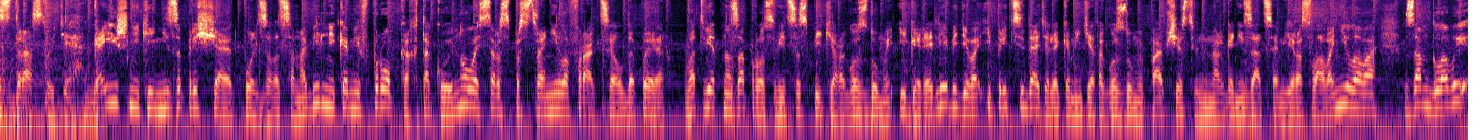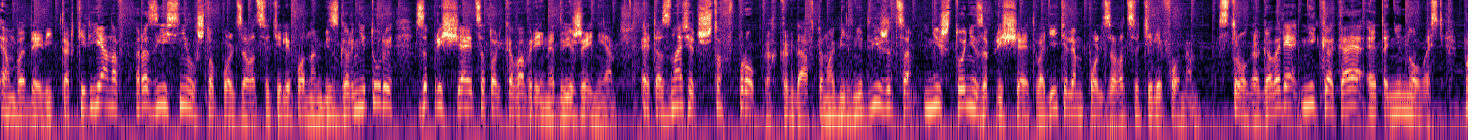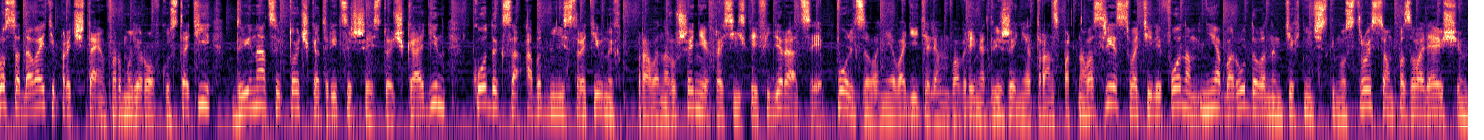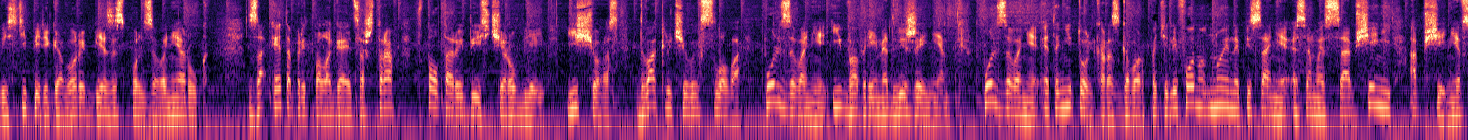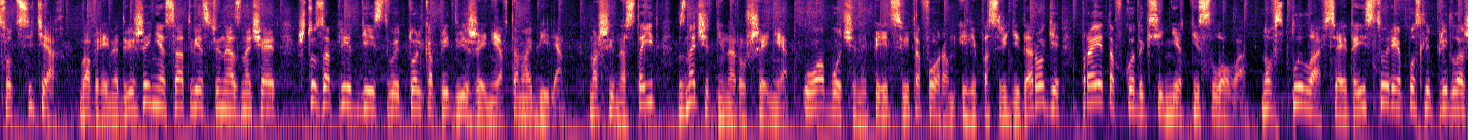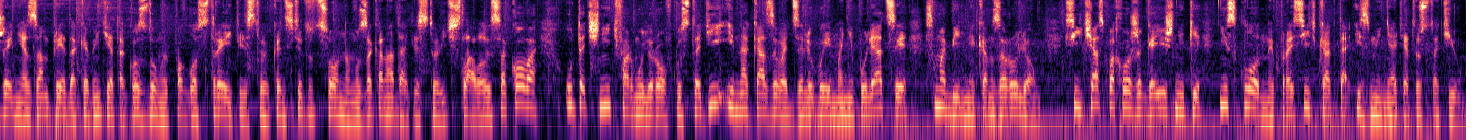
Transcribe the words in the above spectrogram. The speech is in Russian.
Здравствуйте. Гаишники не запрещают пользоваться мобильниками в пробках. Такую новость распространила фракция ЛДПР. В ответ на запрос вице-спикера Госдумы Игоря Лебедева и председателя Комитета Госдумы по общественным организациям Ярослава Нилова, замглавы МВД Виктор Кирьянов разъяснил, что пользоваться телефоном без гарнитуры запрещается только во время движения. Это значит, что в пробках, когда автомобиль не движется, ничто не запрещает водителям пользоваться телефоном. Строго говоря, никакая это не новость. Просто давайте Давайте прочитаем формулировку статьи 12.36.1 Кодекса об административных правонарушениях Российской Федерации. Пользование водителем во время движения транспортного средства телефоном, не оборудованным техническим устройством, позволяющим вести переговоры без использования рук. За это предполагается штраф в полторы тысячи рублей. Еще раз, два ключевых слова – пользование и во время движения. Пользование – это не только разговор по телефону, но и написание смс-сообщений, общение в соцсетях. Во время движения, соответственно, означает, что запрет действует только при движении автомобиля. Машина стоит, значит не нарушение. У обочины перед светофором или посреди дороги про это в кодексе нет ни слова. Но всплыла вся эта история после предложения зампреда Комитета Госдумы по госстроительству и конституционному законодательству Вячеслава Лысакова уточнить формулировку статьи и наказывать за любые манипуляции с мобильником за рулем. Сейчас, похоже, гаишники не склонны просить как-то изменять эту статью.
